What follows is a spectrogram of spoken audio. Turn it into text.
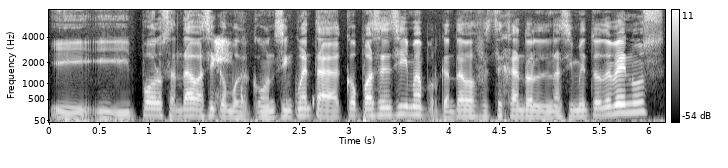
y, y Poros andaba así como que con 50 copas encima porque andaba festejando el nacimiento de Venus.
